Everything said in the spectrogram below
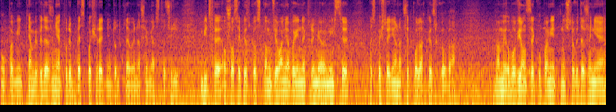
Upamiętniamy wydarzenia, które bezpośrednio dotknęły nasze miasto, czyli bitwę o szosę piotrkowską, działania wojenne, które miały miejsce bezpośrednio na przedpolach Piotrkowa. Mamy obowiązek upamiętniać to wydarzenie,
